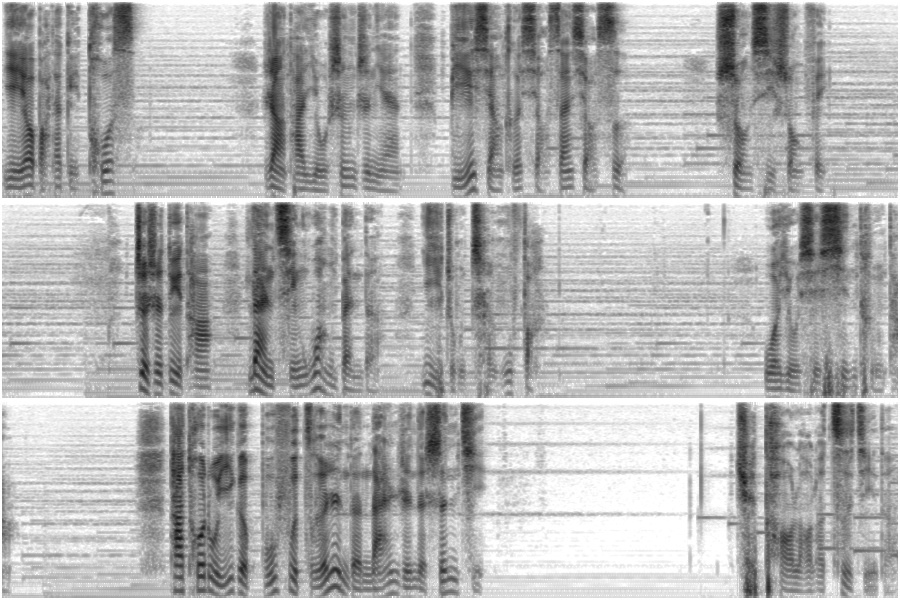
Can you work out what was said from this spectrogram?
也要把他给拖死，让他有生之年别想和小三小四双栖双飞。”这是对他滥情忘本的一种惩罚。我有些心疼他，他拖住一个不负责任的男人的身体，却套牢了自己的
